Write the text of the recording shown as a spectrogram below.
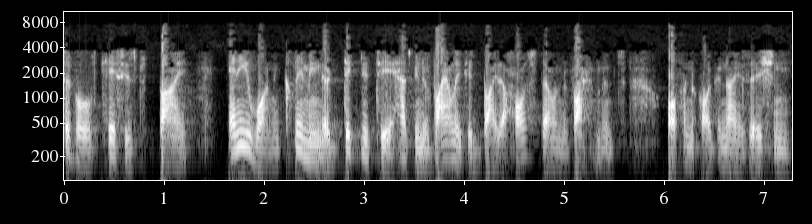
civil cases by anyone claiming their dignity has been violated by the hostile environment of an organization.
